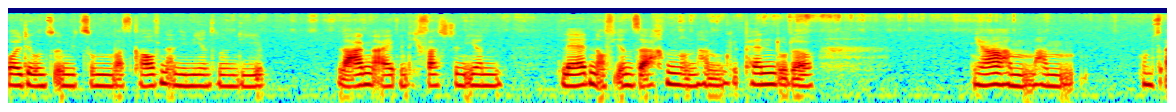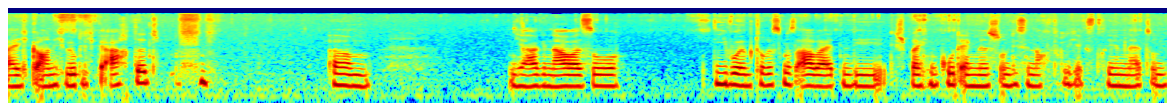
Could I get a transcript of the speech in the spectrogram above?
wollte uns irgendwie zum was kaufen animieren, sondern die lagen eigentlich fast in ihren Läden auf ihren Sachen und haben gepennt oder ja, haben, haben uns eigentlich gar nicht wirklich beachtet. ähm, ja, genau, also die, wo im Tourismus arbeiten, die, die sprechen gut Englisch und die sind auch wirklich extrem nett und,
